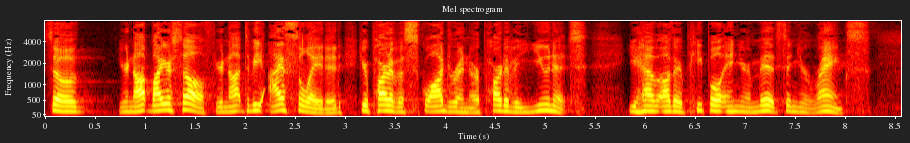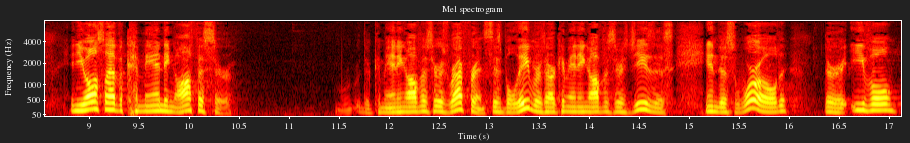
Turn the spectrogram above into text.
So you're not by yourself. You're not to be isolated. You're part of a squadron or part of a unit. You have other people in your midst, in your ranks. And you also have a commanding officer. The commanding officer is referenced. As believers, our commanding officer is Jesus. In this world, there are evil,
